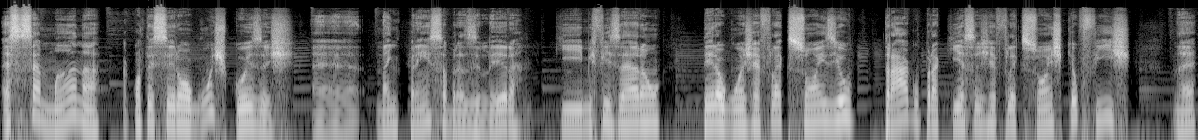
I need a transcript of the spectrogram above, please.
Essa semana aconteceram algumas coisas é, na imprensa brasileira que me fizeram ter algumas reflexões e eu trago para aqui essas reflexões que eu fiz, né?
